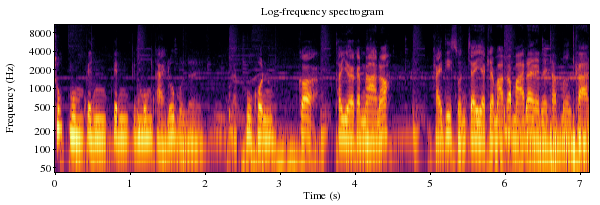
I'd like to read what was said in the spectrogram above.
ทุกมุมเป็นเป็นเป็นมุมถ่ายรูปหมดเลยและผู้คนก็ทยอยกันมาเนาะใครที่สนใจอยากจะมาก็มาได้เลยนะครับ เมืองการ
